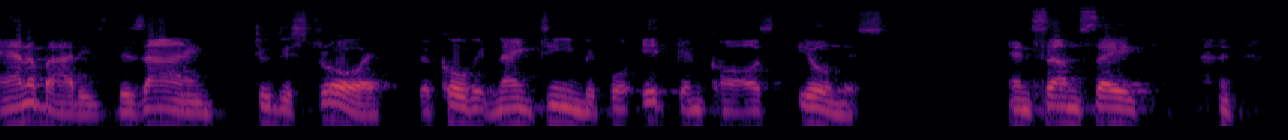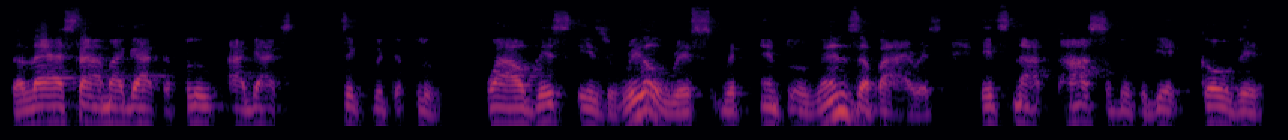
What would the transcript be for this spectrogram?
antibodies designed to destroy the COVID 19 before it can cause illness. And some say, the last time I got the flu, I got sick with the flu. While this is real risk with influenza virus, it's not possible to get COVID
